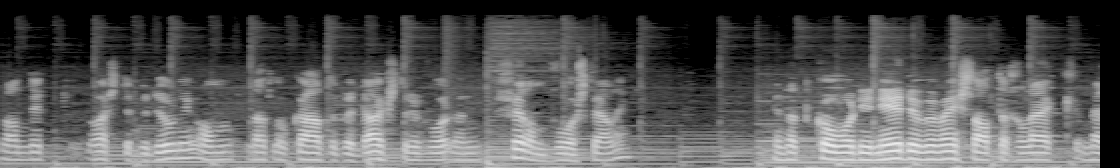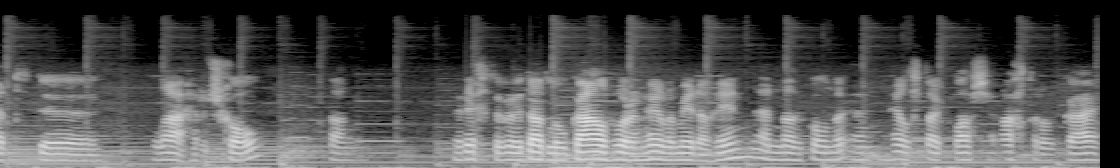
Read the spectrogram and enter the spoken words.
want dit was de bedoeling om dat lokaal te verduisteren voor een filmvoorstelling. En dat coördineerden we meestal tegelijk met de lagere school. Dan richten we dat lokaal voor een hele middag in en dan konden een heel stuk klasse achter elkaar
